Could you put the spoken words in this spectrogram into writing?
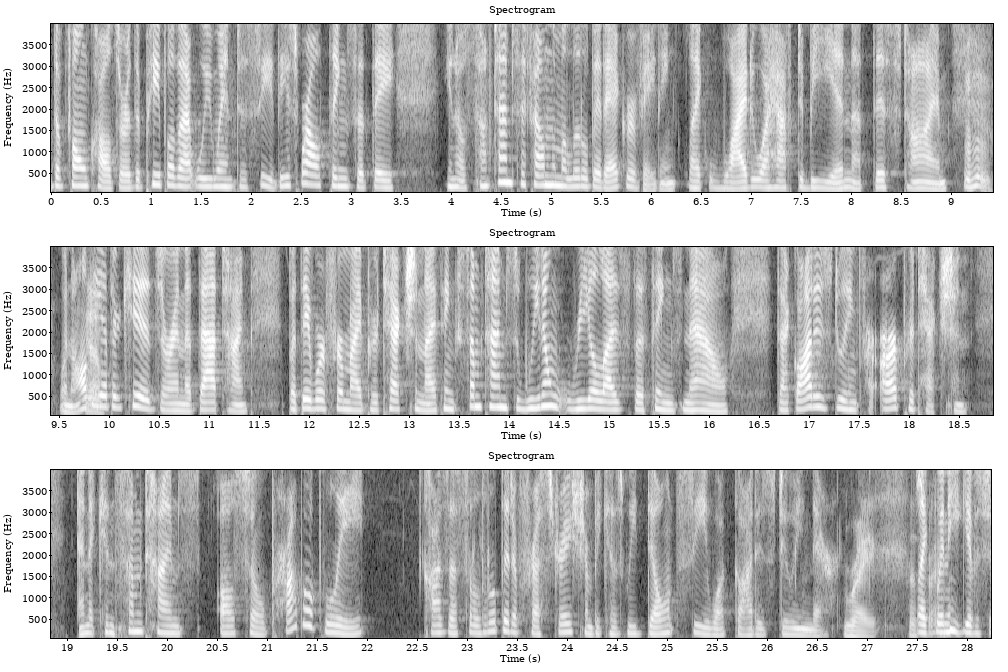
the phone calls or the people that we went to see. These were all things that they, you know, sometimes I found them a little bit aggravating. Like, why do I have to be in at this time mm-hmm. when all the other kids are in at that time? But they were for my protection. I think sometimes we don't realize the things now that God is doing for our protection. And it can sometimes also probably cause us a little bit of frustration because we don't see what God is doing there Right. That's like right. when he gives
